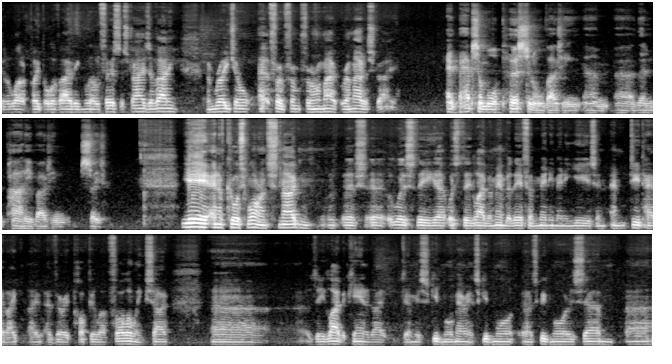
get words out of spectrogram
that a lot of people are voting. Well, the first Australians are voting from regional uh, from, from from remote remote Australia, and perhaps a more personal voting um, uh, than party voting seat. Yeah, and of course Warren Snowden was, uh, was the uh, was the Labor member there for many many years, and, and did have a, a, a very popular following. So uh, the Labor candidate, uh, Miss Skidmore, Marion Skidmore, uh, Skidmore is um, uh,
